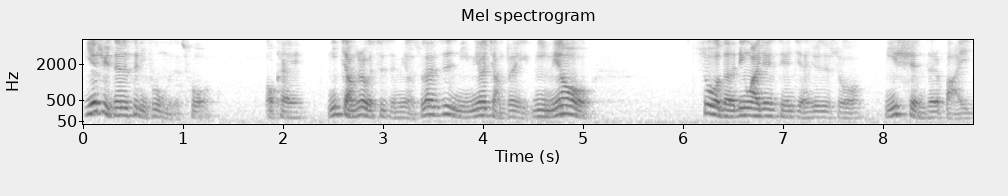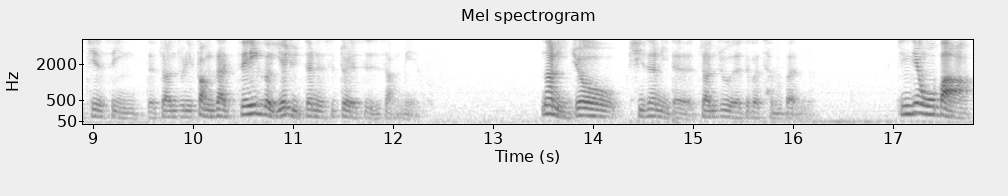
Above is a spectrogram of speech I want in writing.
也许真的是你父母的错，OK，你讲对个事实没有错，但是你没有讲对，你没有做的另外一件事情，简单就是说。你选择把一件事情的专注力放在这个也许真的是对的事实上面，那你就牺牲你的专注的这个成本了。今天我把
